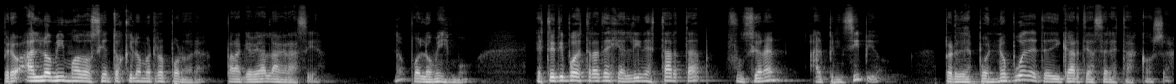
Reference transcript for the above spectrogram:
Pero haz lo mismo a 200 km por hora para que veas la gracia. ¿no? Pues lo mismo. Este tipo de estrategias Lean Startup funcionan al principio, pero después no puedes dedicarte a hacer estas cosas.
